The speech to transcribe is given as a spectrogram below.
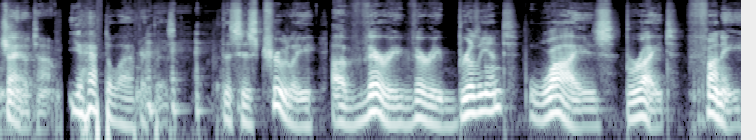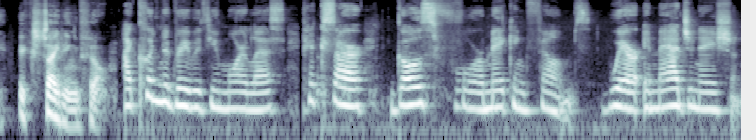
Chinatown. You have to laugh at this. This is truly a very, very brilliant, wise, bright, funny, exciting film. I couldn't agree with you more or less. Pixar goes for making films where imagination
